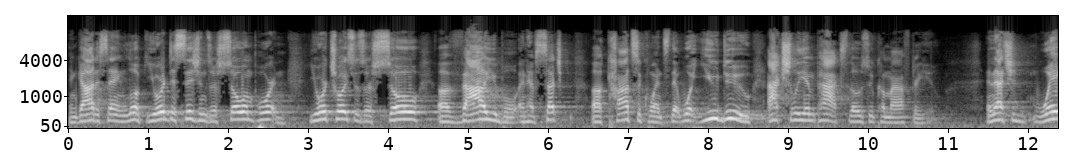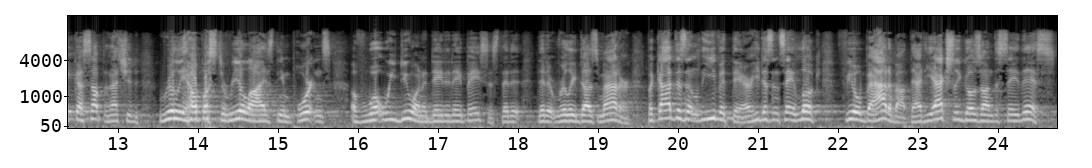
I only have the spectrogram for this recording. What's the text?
And God is saying, look, your decisions are so important. Your choices are so uh, valuable and have such a consequence that what you do actually impacts those who come after you. And that should wake us up and that should really help us to realize the importance of what we do on a day to day basis, that it, that it really does matter. But God doesn't leave it there. He doesn't say, look, feel bad about that. He actually goes on to say this.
